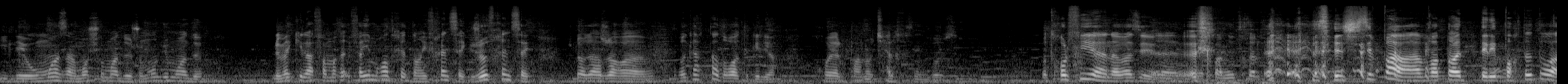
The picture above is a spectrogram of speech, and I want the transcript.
il est au moins un moi je suis au moins deux je monte du moins deux Le mec, il a failli me rentrer dedans, il freine sec, je freine sec. Je le regarde genre, euh, regarde ta droite, qu'il y a. le تحل خصني ندوز. ادخل فيا انا vas-y. Euh, pas l'autre. je sais pas, avant toi, téléporte-toi.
